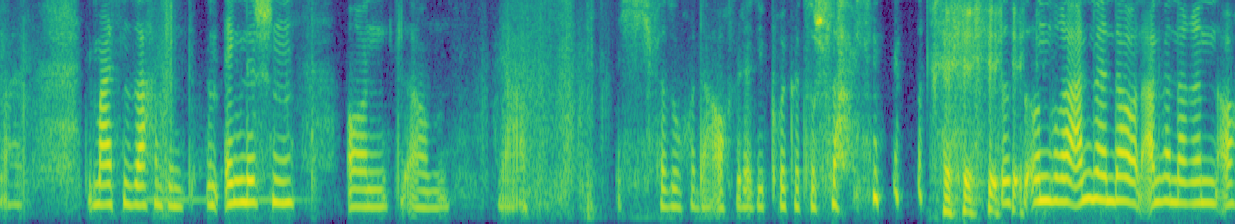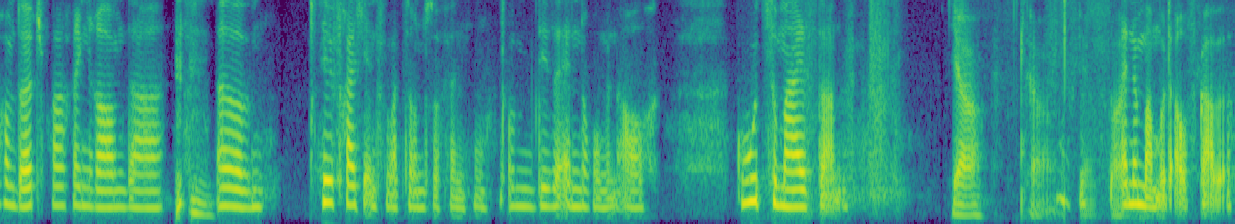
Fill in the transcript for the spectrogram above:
Weil die meisten Sachen sind im Englischen und ähm, ja, ich versuche da auch wieder die Brücke zu schlagen. dass unsere Anwender und Anwenderinnen auch im deutschsprachigen Raum da ähm, hilfreiche Informationen zu finden, um diese Änderungen auch gut zu meistern. Ja, ja. Das ist Fall. eine Mammutaufgabe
